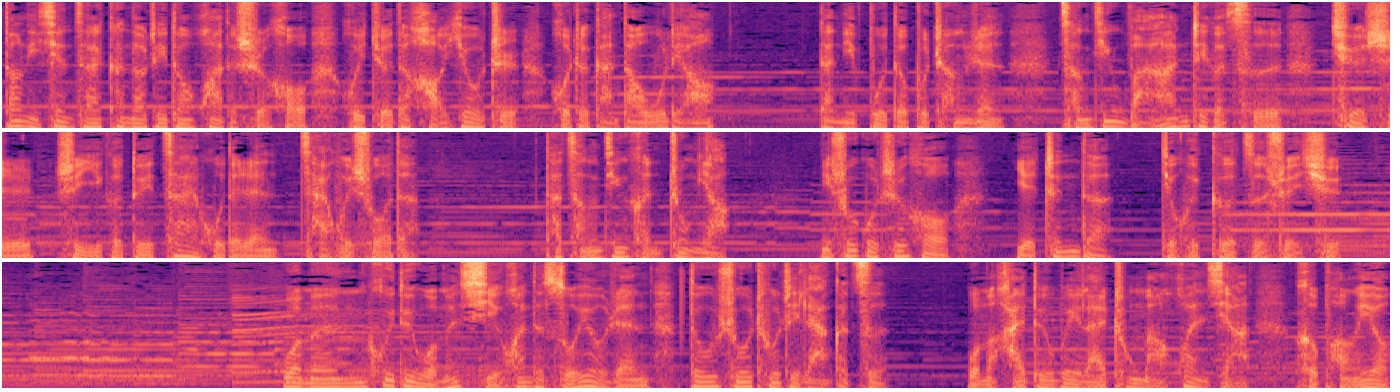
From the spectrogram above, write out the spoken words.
当你现在看到这段话的时候，会觉得好幼稚，或者感到无聊。但你不得不承认，曾经“晚安”这个词确实是一个对在乎的人才会说的。它曾经很重要，你说过之后，也真的就会各自睡去。我们会对我们喜欢的所有人都说出这两个字，我们还对未来充满幻想，和朋友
